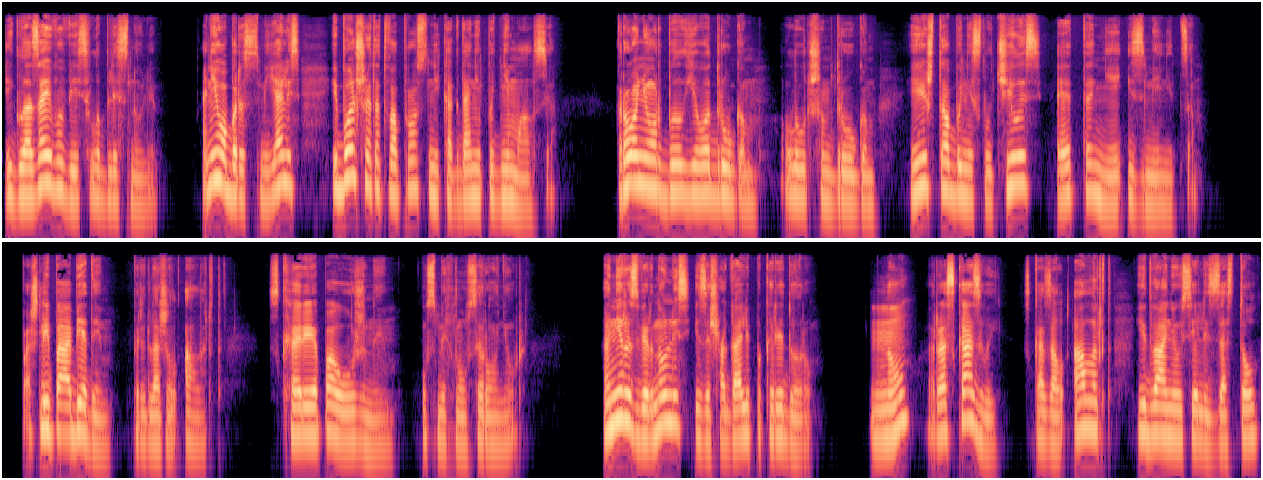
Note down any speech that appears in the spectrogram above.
и глаза его весело блеснули. Они оба рассмеялись, и больше этот вопрос никогда не поднимался. Рониур был его другом, лучшим другом, и что бы ни случилось, это не изменится. «Пошли пообедаем», — предложил Аллард. «Скорее поужинаем», — усмехнулся Рониур. Они развернулись и зашагали по коридору. «Ну, рассказывай», — сказал Аллард, едва они уселись за стол,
